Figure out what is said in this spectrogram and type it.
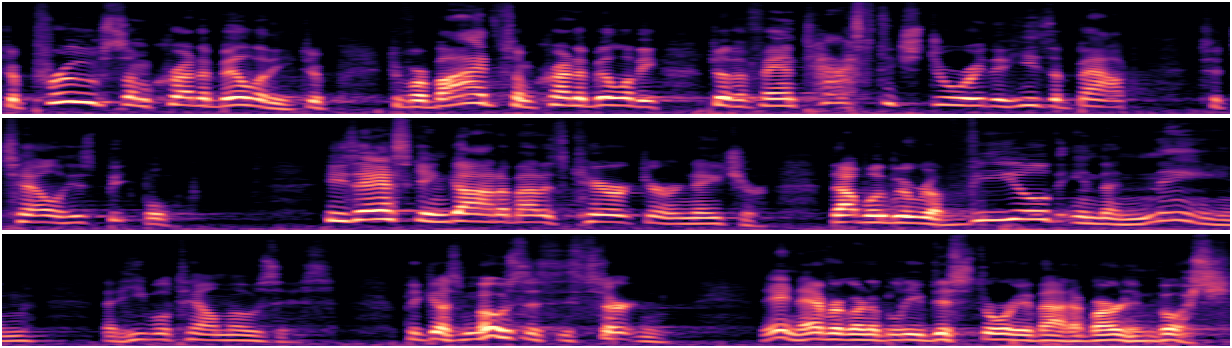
to prove some credibility, to, to provide some credibility to the fantastic story that he's about to tell his people. He's asking God about his character and nature that will be revealed in the name that he will tell Moses. Because Moses is certain they're never going to believe this story about a burning bush.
